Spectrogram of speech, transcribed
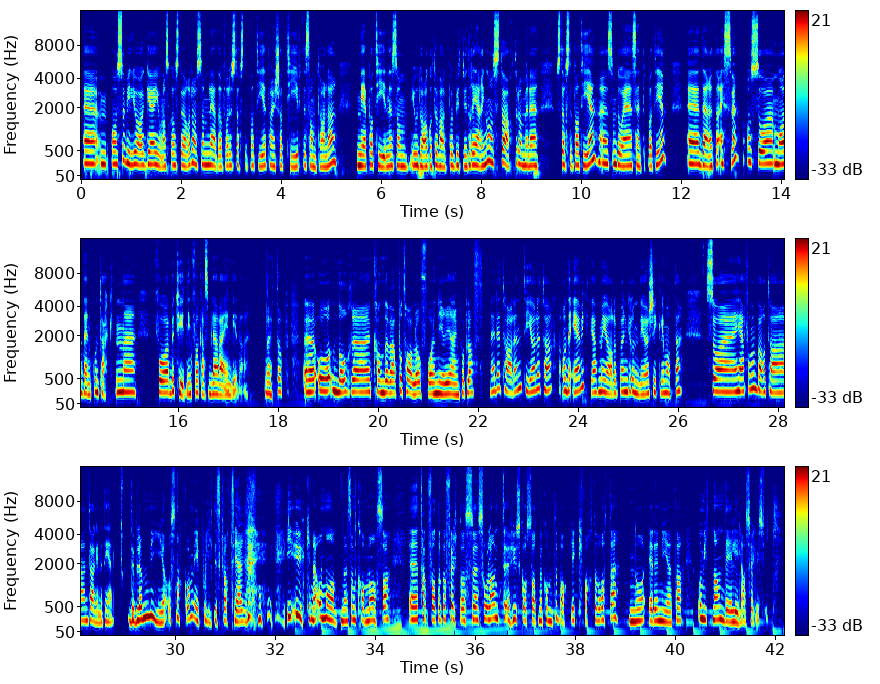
Eh, og så vil jo òg Jonas Gahr Støre, som leder for det største partiet, ta initiativ til samtaler med partiene som jo da har gått til valg på å bytte ut regjeringa, og starte da med det største partiet, eh, som da er Senterpartiet. Eh, deretter SV. Og så må den kontakten få betydning for hva som blir veien videre. Nettopp. Eh, og når eh, kan det være på tale å få en ny regjering på plass? Nei, Det tar den tida det tar, og det er viktig at vi gjør det på en grundig og skikkelig måte. Så eh, her får vi bare ta dagene til hjelp. Det blir mye å snakke om i Politisk kvarter i ukene og månedene som kommer også. Takk for at dere har fulgt oss så langt. Husk også at vi kommer tilbake kvart over åtte. Nå er det nyheter, og mitt navn er Lilla Sølhusvik.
